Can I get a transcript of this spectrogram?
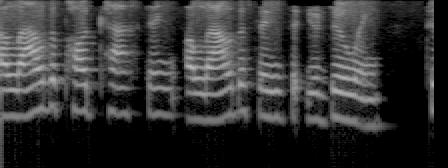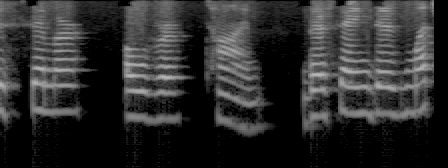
allow the podcasting, allow the things that you're doing to simmer over time. They're saying there's much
